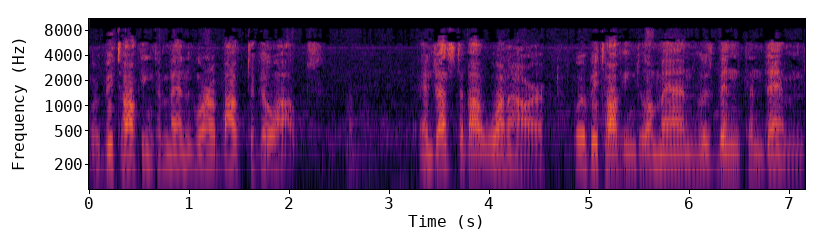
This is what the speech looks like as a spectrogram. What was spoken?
We'll be talking to men who are about to go out. In just about one hour, we'll be talking to a man who's been condemned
